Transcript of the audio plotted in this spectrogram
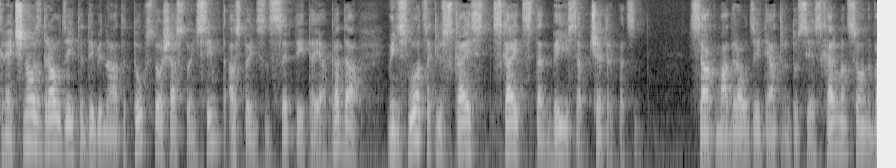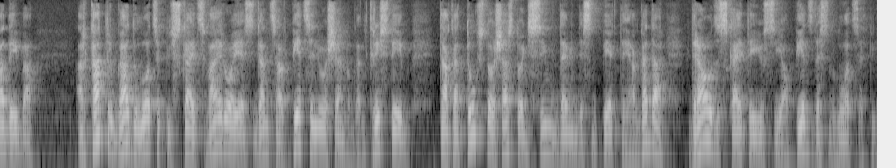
Krečnovas draudzīte dibināta 1887. gadā, viņas locekļu skaist, skaits tad bijis ap 14. Sākumā draudzīte atradusies Hermansona vadībā. Ar katru gadu locekļu skaits vairojies gan caur pieceļošanu, gan kristību, tā kā 1895. gadā draudzene skaitījusi jau 50 locekļu.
